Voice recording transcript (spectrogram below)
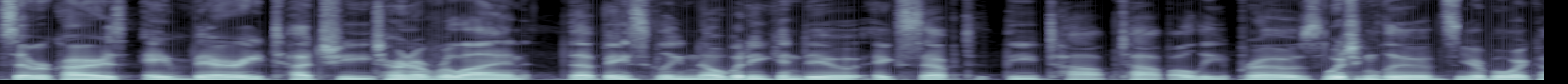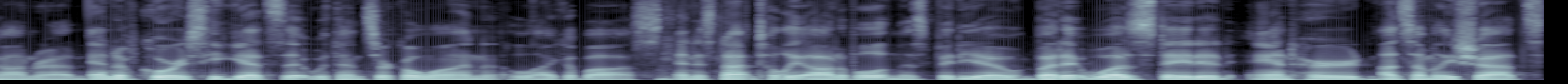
So it requires a very touchy turnover line that basically nobody can do except the top, top elite pros, which includes your boy Conrad. And of course, he gets it within circle one like a boss. And it's not totally audible in this video, but it was stated and heard on some of these shots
